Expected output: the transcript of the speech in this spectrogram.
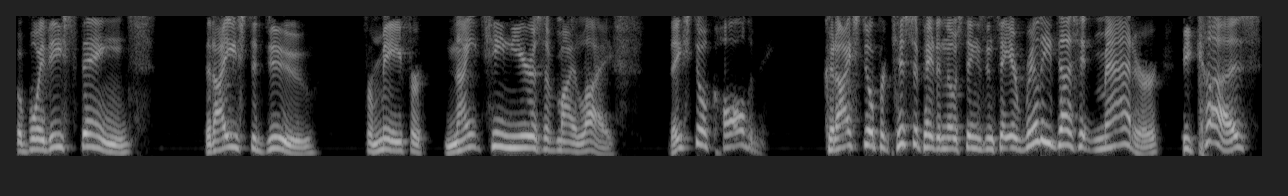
But boy, these things that I used to do for me for 19 years of my life, they still call to me. Could I still participate in those things and say, it really doesn't matter because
